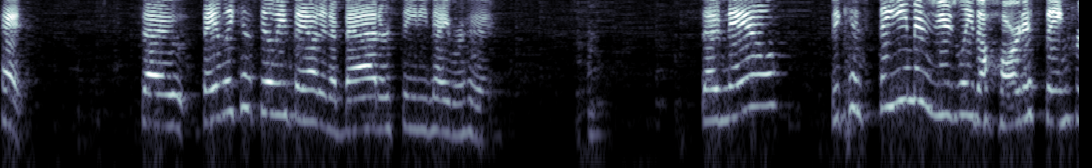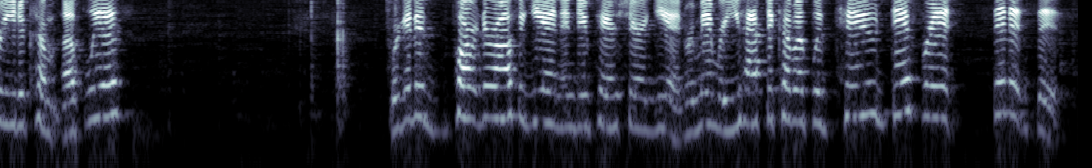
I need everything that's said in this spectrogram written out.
Okay, so family can still be found in a bad or seedy neighborhood. So now, because theme is usually the hardest thing for you to come up with, we're going to partner off again and do pair share again. Remember, you have to come up with two different sentences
